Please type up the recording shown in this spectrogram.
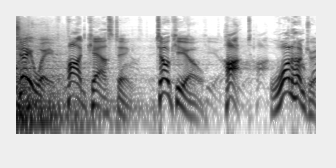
J-WAVE PODCASTING TOKYO HOT 100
